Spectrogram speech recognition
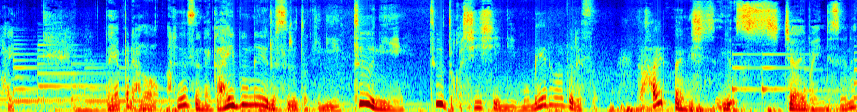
はい。やっぱりあのあれですよね。外部メールするときに to に to とか CC にもうメールアドレスが入らないようにしちゃえばいいんですよね。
